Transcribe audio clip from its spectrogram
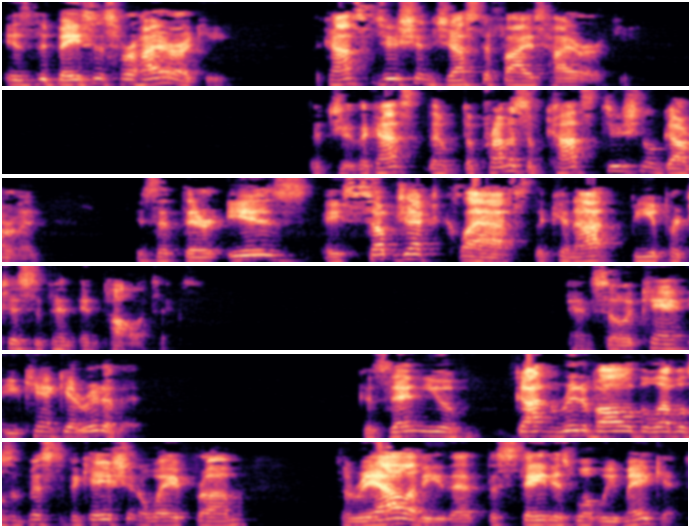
is the basis for hierarchy. The Constitution justifies hierarchy. The, the, the, the premise of constitutional government is that there is a subject class that cannot be a participant in politics. And so it can't, you can't get rid of it. Because then you have gotten rid of all of the levels of mystification away from the reality that the state is what we make it.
